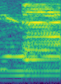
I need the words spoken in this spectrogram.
Yeah.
